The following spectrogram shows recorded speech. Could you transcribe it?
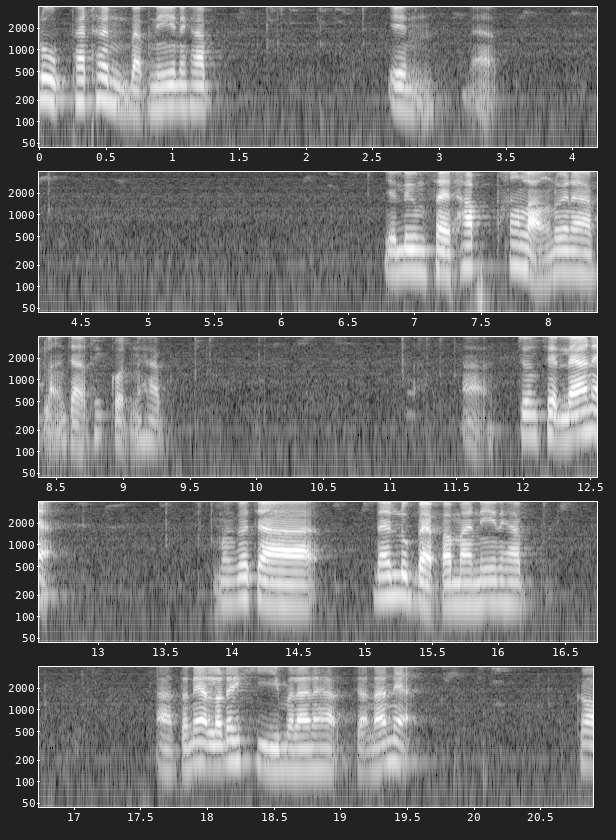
รูปแพทเทิร์นแบบนี้นะครับ n นะครับ อย่าลืมใส่ทับข้างหลังด้วยนะครับ หลังจากที่กดนะครับ จนเสร็จแล้วเนี่ย มันก็จะได้รูปแบบประมาณนี้นะครับอ่าตอนนี้เราได้คีย์มาแล้วนะครับ จากนั้นเนี่ย ก็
